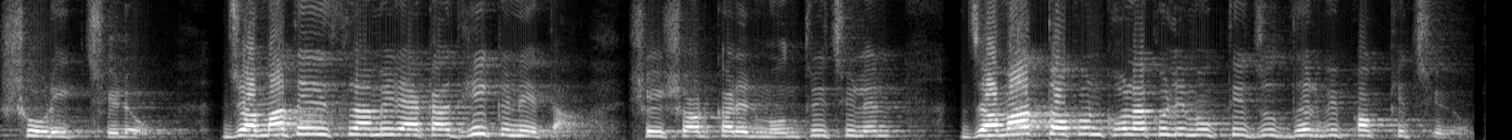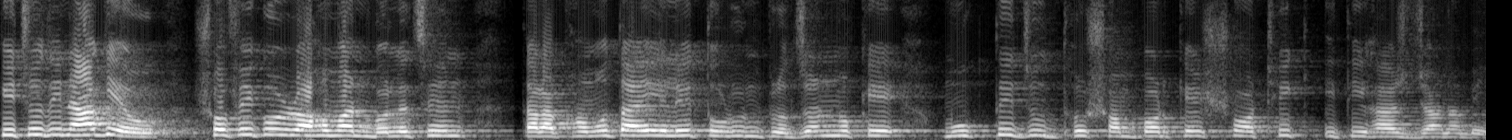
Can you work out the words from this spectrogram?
শরিক ছিল। জামাতে ইসলামের একাধিক নেতা সেই সরকারের মন্ত্রী ছিলেন। জামাত তখন খোলাখুলি মুক্তিযুদ্ধের বিপক্ষে ছিল। কিছুদিন আগেও শফিকুর রহমান বলেছেন, তারা ক্ষমতায় এলে তরুণ প্রজন্মকে মুক্তিযুদ্ধ সম্পর্কে সঠিক ইতিহাস জানাবে।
